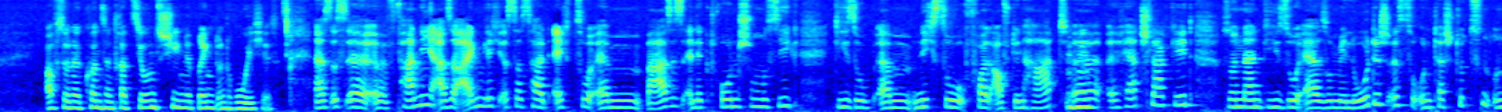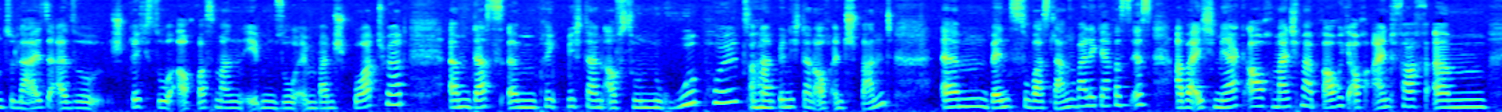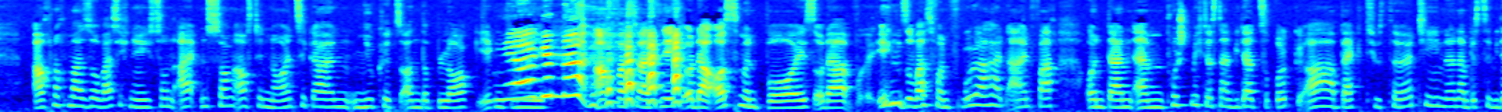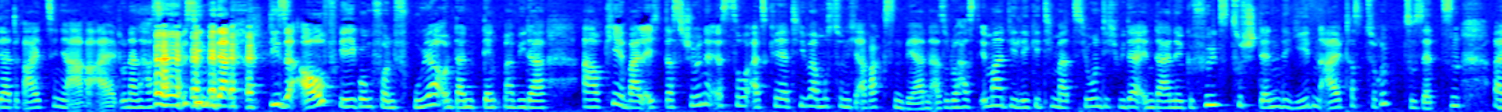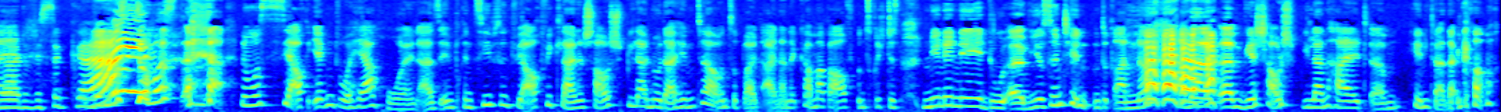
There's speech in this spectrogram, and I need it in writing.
auf so eine Konzentrationsschiene bringt und ruhig ist? Es ist äh, funny, also eigentlich ist das halt echt so ähm, Basis elektronische Musik, die so ähm, nicht so voll auf den Hart, mhm. äh, Herzschlag geht, sondern die so eher so melodisch ist, so unterstützend und so leise, also sprich so auch was man eben so ähm, beim Sport hört. Ähm, das ähm, bringt mich dann auf so einen Ruhepuls und dann bin ich dann auch entspannt. Ähm, wenn es so was Langweiligeres ist. Aber ich merke auch, manchmal brauche ich auch einfach ähm, auch nochmal so, weiß ich nicht, so einen alten Song aus den 90ern, New Kids on the Block, irgendwie. Ja, genau. Auch was weiß nicht, oder Osmond Boys oder irgend sowas von früher halt einfach. Und dann ähm, pusht mich das dann wieder zurück, ah, back to 13, ne? dann bist du wieder 13 Jahre alt und dann hast du auch ein bisschen wieder diese Aufregung von früher und dann denkt man wieder, ah, okay, weil ich, das Schöne ist so, als Kreativer musst du nicht erwachsen werden. Also du hast immer die Legitimation, dich wieder in deine Gefühlszustände jeden Alters zurückzusetzen. Weil ja, du bist so geil. Du musst, du musst, du musst es ja auch irgendwo herholen. Also im Prinzip sind wir auch wie kleine Schauspieler nur dahinter und sobald einer eine Kamera auf uns richtet, nee, nee, nee, du, äh, wir sind hinten dran, ne? Aber ähm, wir Schauspielern halt ähm, hinter der Kamera.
